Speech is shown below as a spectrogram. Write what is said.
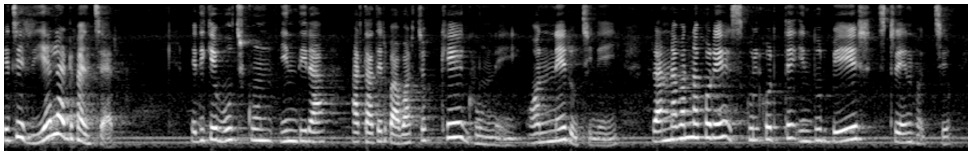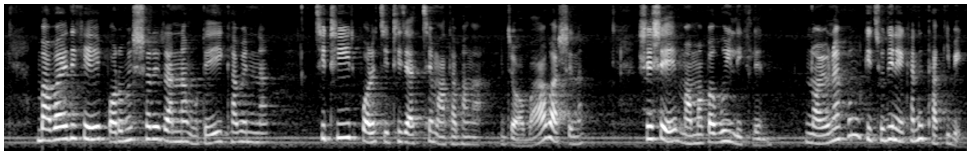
এ যে রিয়েল অ্যাডভেঞ্চার! এদিকে বুচকুন, ইন্দিরা আর তাদের বাবার চোখে ঘুম নেই অন্যের রুচি নেই। রান্নাবান্না করে স্কুল করতে ইন্দুর বেশ স্ট্রেন হচ্ছে। বাবা এদিকে পরমেশ্বরের রান্না মোটেই খাবেন না। চিঠির পরে চিঠি যাচ্ছে মাথা ভাঙা। জবাব আসে না। শেষে মামাবাবুই লিখলেন, নয়ন এখন কিছুদিন এখানে থাকিবেক।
